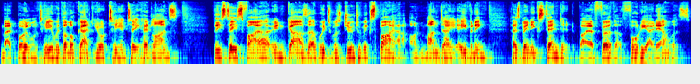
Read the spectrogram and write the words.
Matt Boyland here with a look at your TNT headlines. The ceasefire in Gaza, which was due to expire on Monday evening, has been extended by a further 48 hours.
